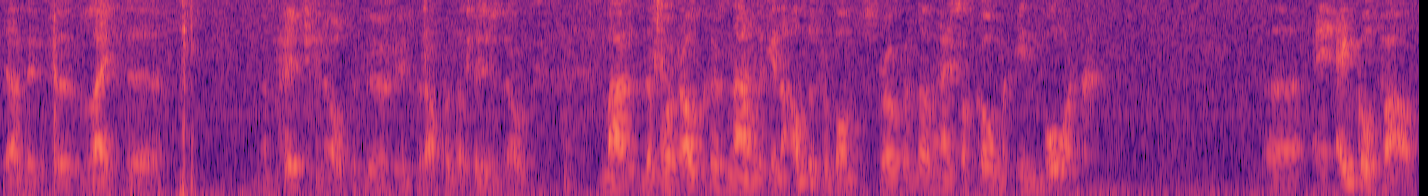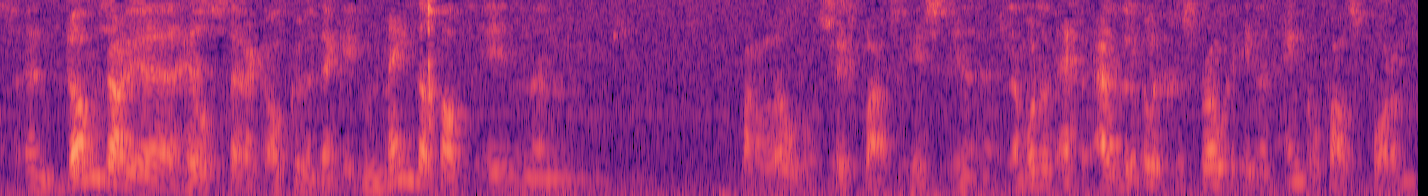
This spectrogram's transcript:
ja, dit uh, lijkt een beetje een open deur in trappen, dat is het ook. Maar er wordt ook namelijk in een ander verband gesproken dat hij zal komen in wolk. Uh, enkelvoud. En dan zou je heel sterk ook kunnen denken. Ik meen dat dat in een parallel schriftplaats is. In, dan wordt het echt uitdrukkelijk gesproken in een enkelvoudsvorm.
